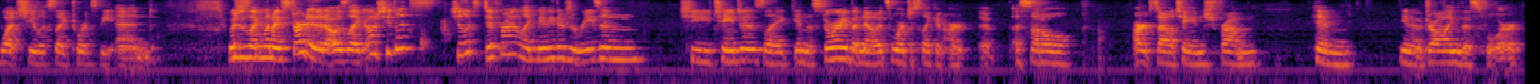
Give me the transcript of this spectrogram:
what she looks like towards the end. Which is like when I started it, I was like, oh, she looks she looks different. Like maybe there's a reason she changes like in the story, but no, it's more just like an art a, a subtle art style change from him, you know, drawing this for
